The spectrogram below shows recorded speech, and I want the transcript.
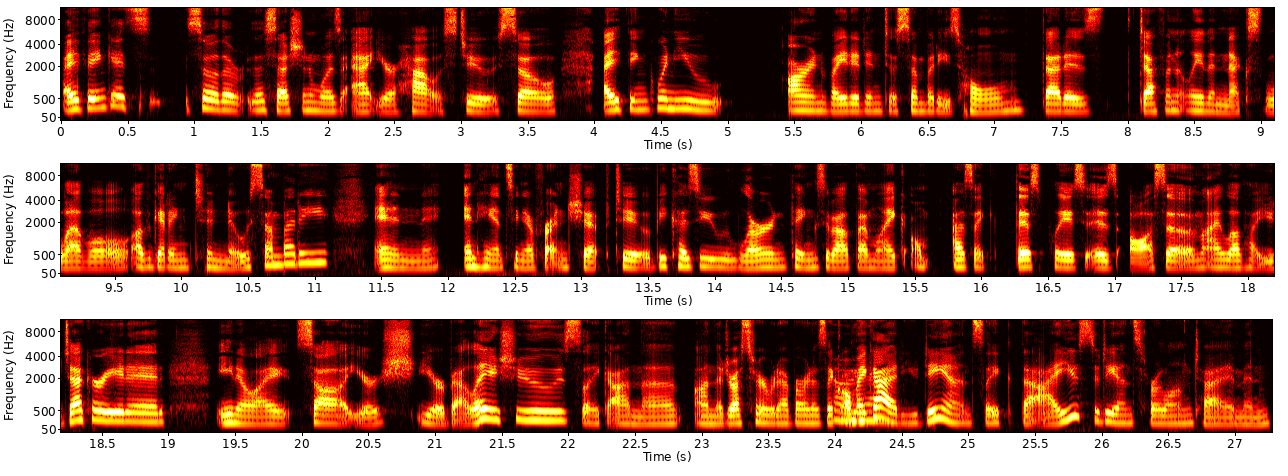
I think it's so the the session was at your house too. So I think when you are invited into somebody's home, that is definitely the next level of getting to know somebody and enhancing a friendship too because you learn things about them like um, I was like this place is awesome. I love how you decorated. You know, I saw your sh- your ballet shoes like on the on the dresser or whatever and I was like, "Oh, oh my yeah. god, you dance." Like that I used to dance for a long time and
